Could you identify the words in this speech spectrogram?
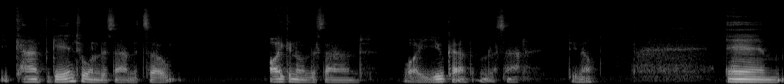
you can't begin to understand it. So I can understand why you can't understand it. Do you know? Um,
